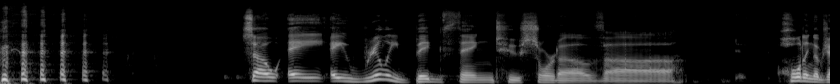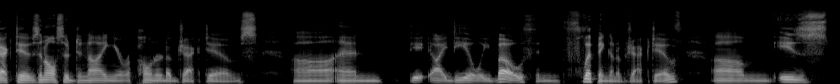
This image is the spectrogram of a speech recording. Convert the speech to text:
so a a really big thing to sort of uh, holding objectives and also denying your opponent objectives, uh, and ideally both, and flipping an objective, um, is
